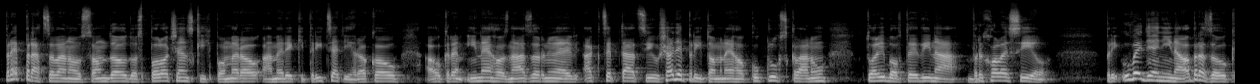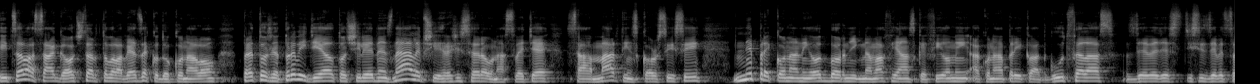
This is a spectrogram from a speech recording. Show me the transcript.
prepracovanou sondou do spoločenských pomerov Ameriky 30 rokov a okrem iného znázorňuje akceptáciu všade prítomného Ku Klux Klanu, ktorý bol vtedy na vrchole síl. Pri uvedení na obrazovky celá sága odštartovala viac ako dokonalo, pretože prvý diel točil jeden z najlepších režisérov na svete, sám Martin Scorsese, neprekonaný odborník na mafiánske filmy ako napríklad Goodfellas z 1990.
